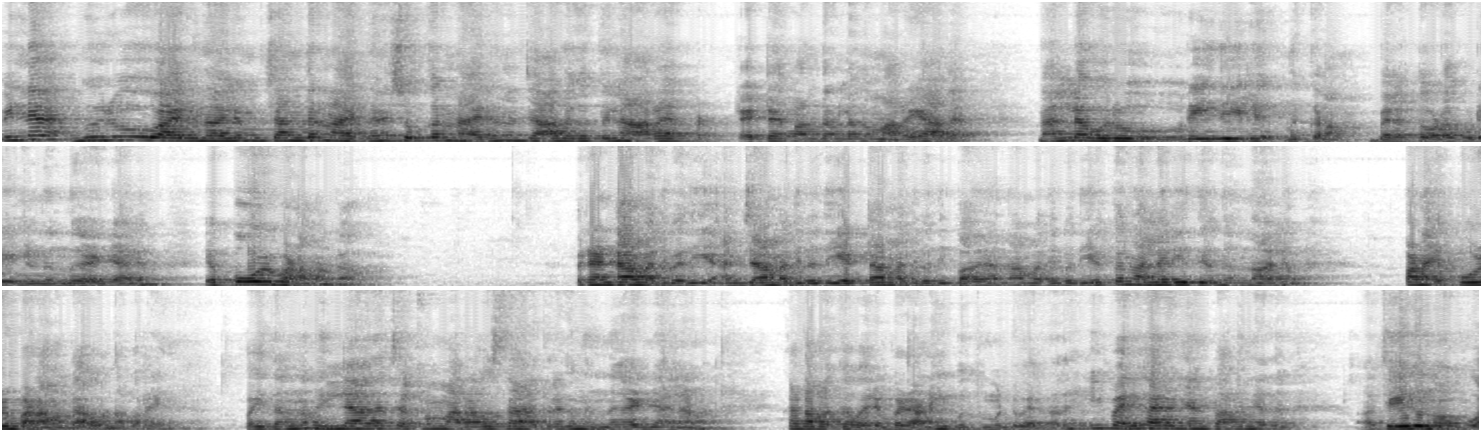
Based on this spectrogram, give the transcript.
പിന്നെ ഗുരു ആയിരുന്നാലും ചന്ദ്രനായിരുന്നാലും ശുക്രനായിരുന്നാലും ജാതകത്തിൽ ആറ് എട്ട് പന്ത്രണ്ടിലൊന്നും അറിയാതെ നല്ല ഒരു രീതിയിൽ നിൽക്കണം ബലത്തോടെ കൂടി ഇങ്ങനെ നിന്ന് കഴിഞ്ഞാലും എപ്പോഴും പണമുണ്ടാകും രണ്ടാം അധിപതി അഞ്ചാം അധിപതി എട്ടാം അധിപതി പതിനൊന്നാം അധിപതി ഒക്കെ നല്ല രീതിയിൽ നിന്നാലും പണം എപ്പോഴും പണം ഉണ്ടാവും എന്നാണ് പറയുന്നത്. അപ്പോൾ ഇതൊന്നും ഇല്ലാതെ ചിലപ്പം മറവ് സ്ഥാനത്തിലൊക്കെ നിന്ന് കഴിഞ്ഞാലാണ് കടമൊക്കെ വരുമ്പോഴാണ് ഈ ബുദ്ധിമുട്ട് വരുന്നത്. ഈ പരിഹാരം ഞാൻ പറഞ്ഞത് ചെയ്തു നോക്കുക.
